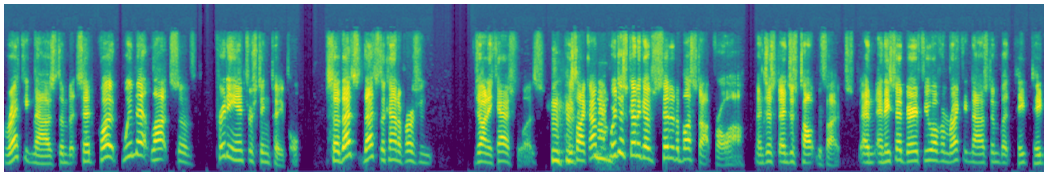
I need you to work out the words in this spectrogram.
recognized them, but said, "quote We met lots of pretty interesting people." So that's that's the kind of person Johnny Cash was. He's like, I'm, we're just going to go sit at a bus stop for a while and just and just talk to folks. And and he said very few of them recognized him, but he he,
